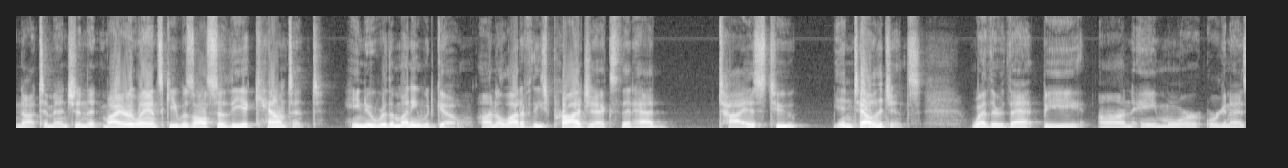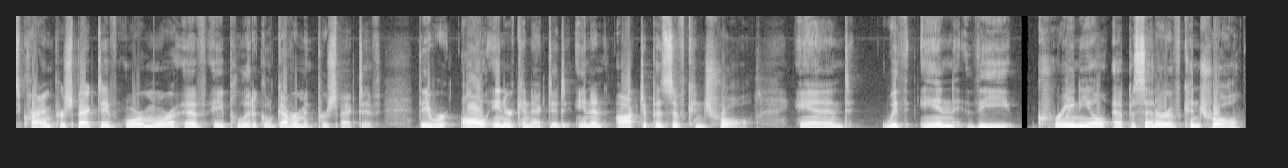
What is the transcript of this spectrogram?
Not to mention that Meyer Lansky was also the accountant. He knew where the money would go on a lot of these projects that had ties to intelligence, whether that be on a more organized crime perspective or more of a political government perspective. They were all interconnected in an octopus of control. And within the cranial epicenter of control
